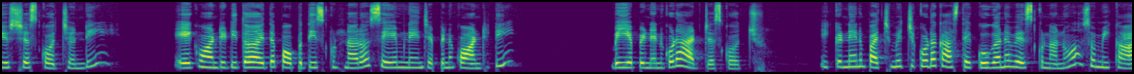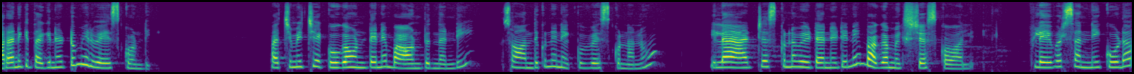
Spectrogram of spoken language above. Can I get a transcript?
యూస్ చేసుకోవచ్చండి. ఏ క్వాంటిటీతో అయితే పప్పు తీసుకుంటున్నారో సేమ్ నేను చెప్పిన క్వాంటిటీ బియ్య పిండిని కూడా యాడ్ చేసుకోవచ్చు. ఇక్కడ నేను పచ్చిమిర్చి కూడా కాస్త ఎక్కువగానే వేసుకున్నాను సో మీ కారానికి తగినట్టు మీరు వేసుకోండి. పచ్చిమిర్చి ఎక్కువగా ఉంటేనే బాగుంటుందండి. సో అందుకు నేను ఎక్కువ వేసుకున్నాను. ఇలా యాడ్ చేసుకున్న వీటన్నిటిని బాగా మిక్స్ చేసుకోవాలి. ఫ్లేవర్స్ అన్నీ కూడా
